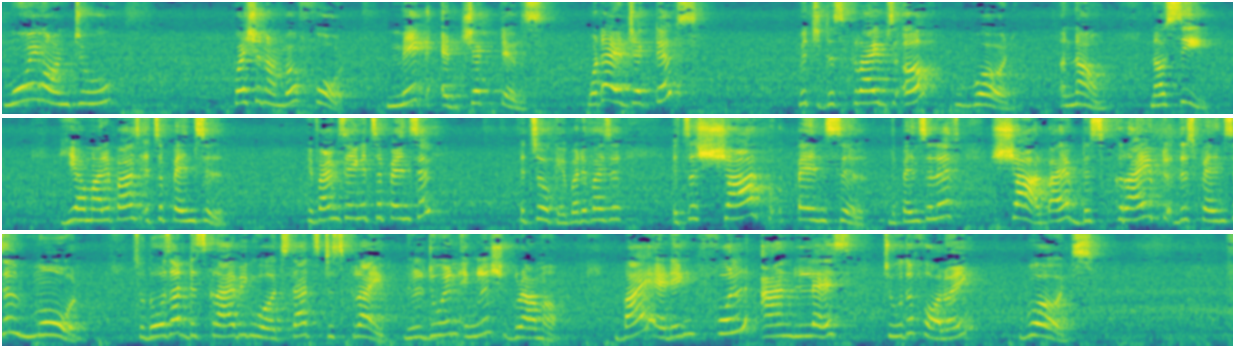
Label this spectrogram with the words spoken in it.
moving on to question number 4 make adjectives what are adjectives which describes a word a noun now see ये हमारे पास it's a pencil if I'm saying it's a pencil it's okay but if I say it's a sharp pencil. The pencil is sharp. I have described this pencil more. So those are describing words. That's describe we'll do in english grammar. By adding full and less to the following words.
